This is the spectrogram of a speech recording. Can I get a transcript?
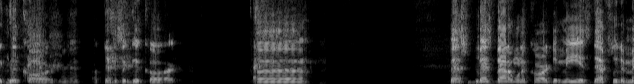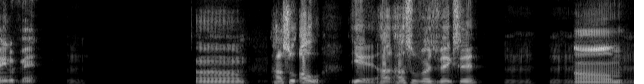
good card, man. I think it's a good card. Uh, best best battle on the card to me is definitely the main event. Mm. Um, Hustle. Oh, yeah, Hu- Hustle versus Vixen. hmm hmm Um, hmm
